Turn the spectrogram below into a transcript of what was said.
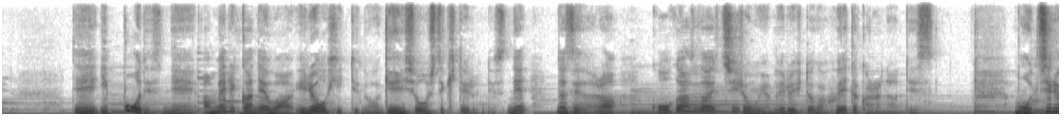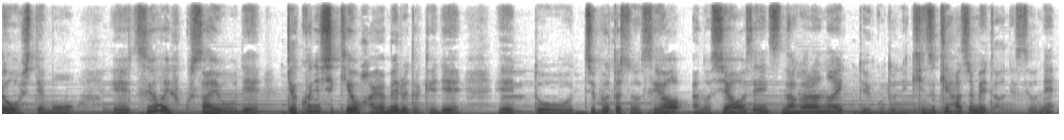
で一方ですねアメリカでは医療費っていうのは減少してきてるんですね。なぜなら抗がん剤治療をやめる人が増えたからなんです。もう治療をしても、えー、強い副作用で逆に死期を早めるだけで、えー、っと自分たちのせあの幸せにつながらないっていうことに気づき始めたんですよね。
